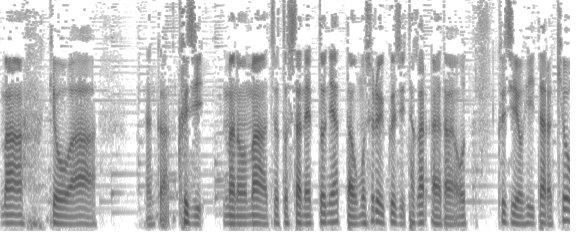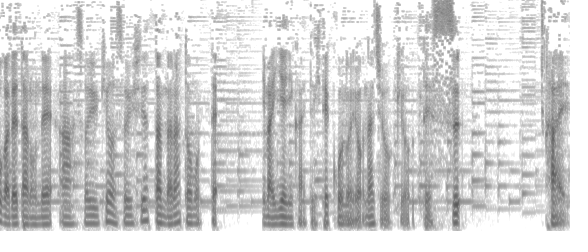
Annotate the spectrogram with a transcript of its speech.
まあ、今日は、なんか、くじ、あの、まあ、ちょっとしたネットにあった面白いくじ、宝、あ、だ、くじを引いたら今日が出たので、あ、そういう今日はそういう日だったんだなと思って、今家に帰ってきてこのような状況です。はい。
